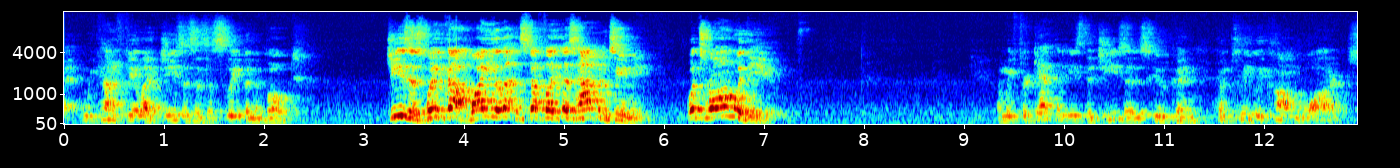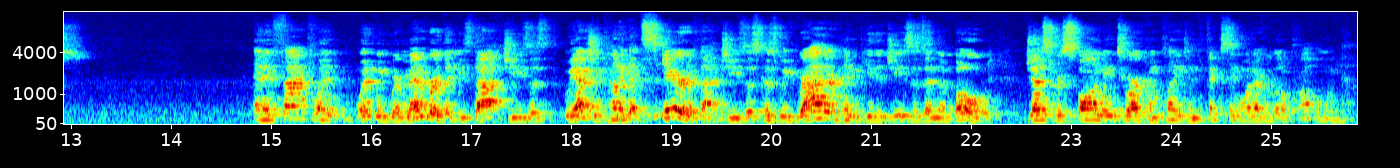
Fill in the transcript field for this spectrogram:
Uh, we kind of feel like Jesus is asleep in the boat. Jesus, wake up! Why are you letting stuff like this happen to me? What's wrong with you? And we forget that he's the Jesus who can completely calm the waters. And in fact, when, when we remember that he's that Jesus, we actually kind of get scared of that Jesus because we'd rather him be the Jesus in the boat just responding to our complaint and fixing whatever little problem we have,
